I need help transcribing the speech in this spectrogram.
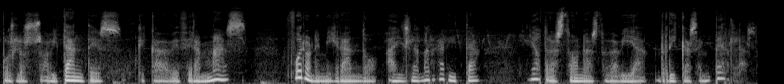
pues los habitantes, que cada vez eran más, fueron emigrando a Isla Margarita y a otras zonas todavía ricas en perlas.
